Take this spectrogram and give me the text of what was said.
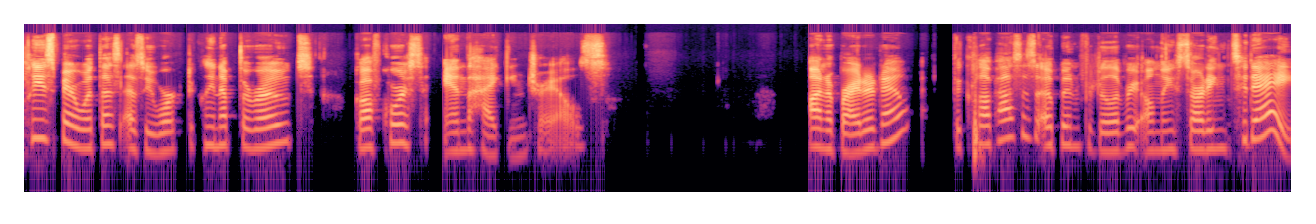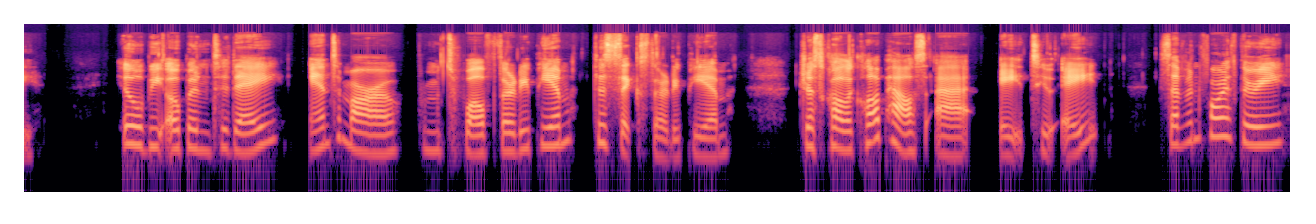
Please bear with us as we work to clean up the roads, golf course, and the hiking trails. On a brighter note, the clubhouse is open for delivery only starting today. It will be open today and tomorrow from 12:30 p.m. to 6:30 p.m. Just call the clubhouse at 828 743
